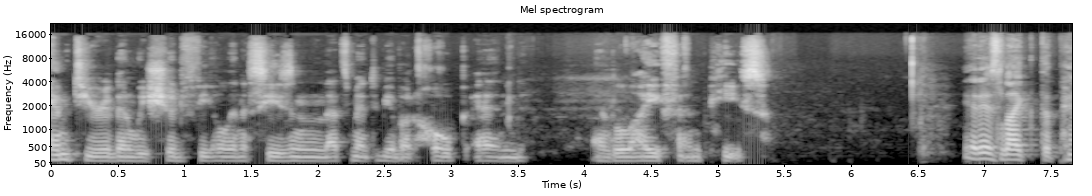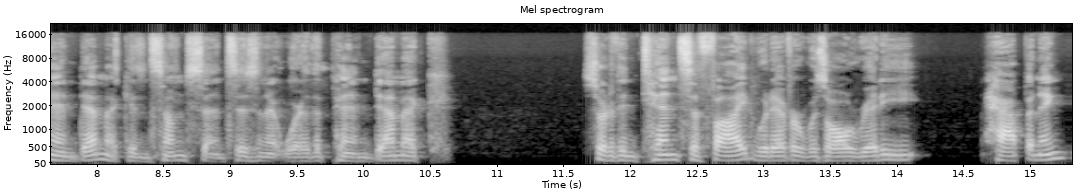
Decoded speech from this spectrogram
emptier than we should feel in a season that's meant to be about hope and and life and peace. It is like the pandemic in some sense, isn't it? Where the pandemic sort of intensified whatever was already happening.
